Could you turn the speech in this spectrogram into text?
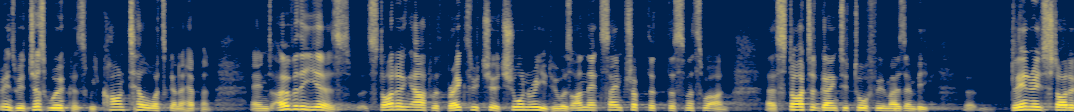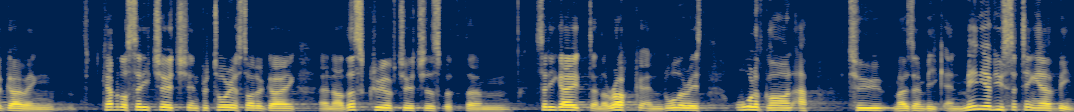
Friends, we're just workers. We can't tell what's going to happen. And over the years, starting out with Breakthrough Church, Sean Reed, who was on that same trip that the Smiths were on, uh, started going to Tofo, Mozambique. Uh, Glenridge started going. Capital City Church in Pretoria started going. And now this crew of churches with um, Citygate and The Rock and all the rest, all have gone up to Mozambique. And many of you sitting here have been.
